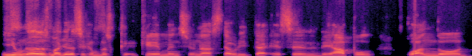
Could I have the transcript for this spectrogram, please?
Y uno de los mayores ejemplos que, mencionaste ahorita es el de Apple, cuando,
